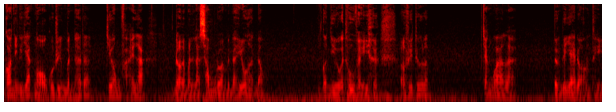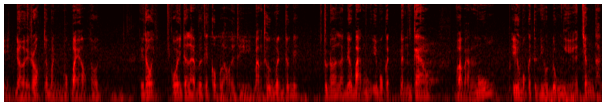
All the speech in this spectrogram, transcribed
có những cái giác ngộ của riêng mình hết á. Chứ không phải là đời mình là xong rồi mình đã hiểu hết đâu. Có nhiều cái thú vị ở phía trước lắm. Chẳng qua là từng cái giai đoạn thì đời rót cho mình một bài học thôi. Thì thôi, quay trở lại với cái cốt lõi thì bạn thương mình trước đi. Tôi nói là nếu bạn muốn yêu một cách đỉnh cao và bạn muốn yêu một cái tình yêu đúng nghĩa, chân thành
